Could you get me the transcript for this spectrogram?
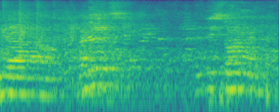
the medals in this tournament.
